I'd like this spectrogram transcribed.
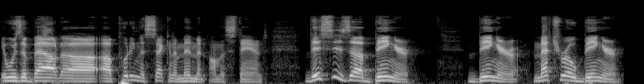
it was about uh, uh, putting the Second Amendment on the stand. This is uh, Binger, Binger, Metro Binger,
